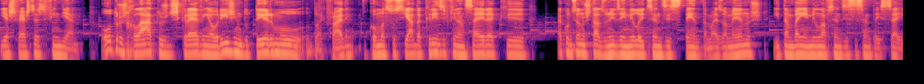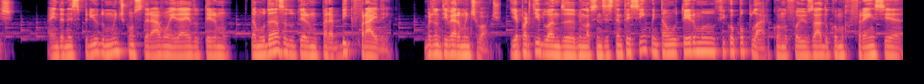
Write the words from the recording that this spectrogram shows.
e as festas de fim de ano. Outros relatos descrevem a origem do termo Black Friday como associado à crise financeira que aconteceu nos Estados Unidos em 1870, mais ou menos, e também em 1966. Ainda nesse período, muitos consideravam a ideia do termo da mudança do termo para Big Friday, mas não tiveram muitos votos. E a partir do ano de 1975, então o termo ficou popular, quando foi usado como referência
